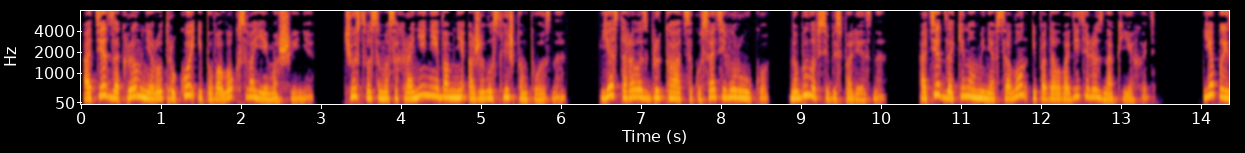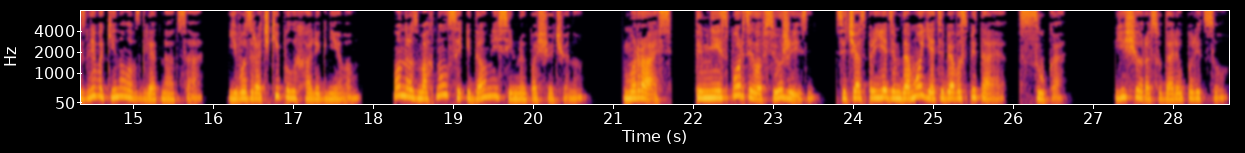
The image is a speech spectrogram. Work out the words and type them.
Отец закрыл мне рот рукой и поволок к своей машине. Чувство самосохранения во мне ожило слишком поздно. Я старалась брыкаться, кусать его руку, но было все бесполезно. Отец закинул меня в салон и подал водителю знак «Ехать». Я поизливо кинула взгляд на отца. Его зрачки полыхали гневом. Он размахнулся и дал мне сильную пощечину. «Мразь! Ты мне испортила всю жизнь! Сейчас приедем домой, я тебя воспитаю, сука!» Еще раз ударил по лицу.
